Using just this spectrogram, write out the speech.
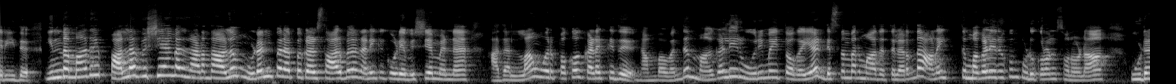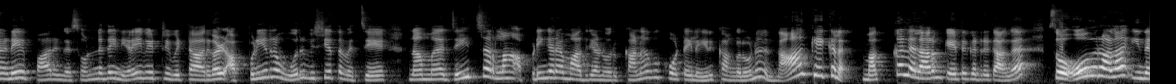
தெரியுது. இந்த மாதிரி பல விஷயங்கள் நடந்தாலும் உடன்பிறப்புகள் சார்பில் நினைக்கக்கூடிய விஷயம் என்ன? அதெல்லாம் ஒரு பக்கம் கிடக்குது. நம்ம வந்து மகளிர் உரிமை தொகையை டிசம்பர் மாதத்துல இருந்து அனைத்து மகளிருக்கும் கொடுக்குறோம்னு சொன்னோம்னா உடனே பாருங்க சொன்னதை நிறைவேற்றி விட்டார்கள் அப்படின்ற ஒரு விஷயத்தை வச்சு நம்ம ஜெயிச்சர்லாம் அப்படிங்கிற மாதிரியான ஒரு கனவு கோட்டையில இருக்காங்களோன்னு நான் கேட்கல. மக்கள் எல்லாரும் கேட்டுக்கிட்டு இருக்காங்க. ஸோ ஓவராலாக இந்த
